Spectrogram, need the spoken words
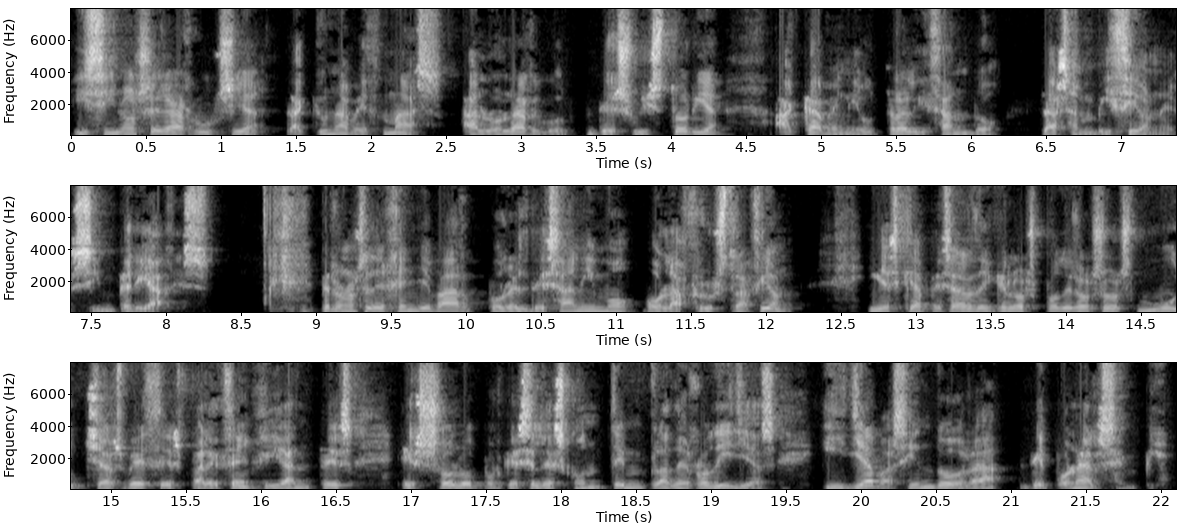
Y si no será Rusia la que una vez más, a lo largo de su historia, acabe neutralizando las ambiciones imperiales. Pero no se dejen llevar por el desánimo o la frustración y es que a pesar de que los poderosos muchas veces parecen gigantes, es solo porque se les contempla de rodillas y ya va siendo hora de ponerse en pie.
